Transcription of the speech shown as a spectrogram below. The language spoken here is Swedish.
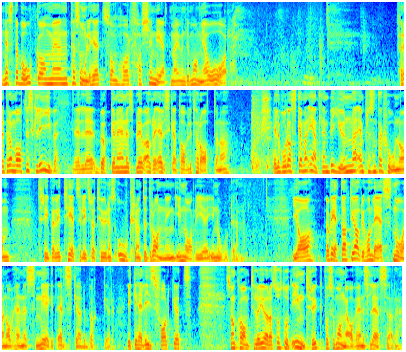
Nästa bok om en personlighet som har fascinerat mig under många år. För ett dramatiskt liv, eller böckerna hennes blev aldrig älskat av litteraterna. Eller hur ska man egentligen begynna en presentation om trivialitetslitteraturens okrönte dronning i Norge i Norden? Ja, jag vet att jag aldrig har läst någon av hennes meget älskade böcker, icke heller Isfolket, som kom till att göra så stort intryck på så många av hennes läsare.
